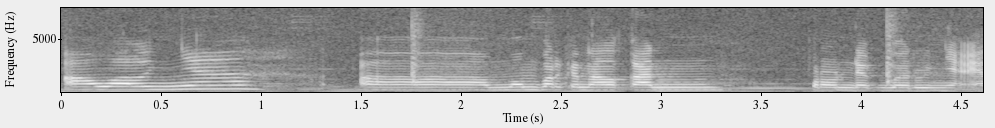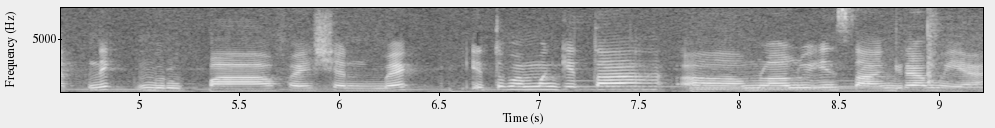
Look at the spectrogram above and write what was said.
awalnya uh, memperkenalkan produk barunya etnik berupa fashion bag itu memang kita uh, melalui Instagram ya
